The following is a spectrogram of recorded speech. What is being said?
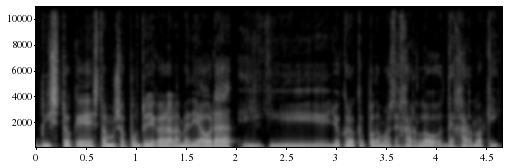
visto que estamos a punto de llegar a la media hora, y, yo creo que podemos dejarlo, dejarlo aquí.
